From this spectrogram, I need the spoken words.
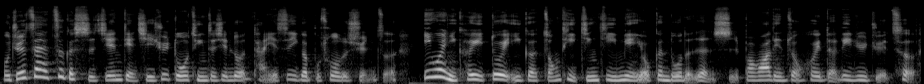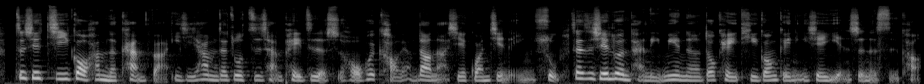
我觉得在这个时间点，其实去多听这些论坛也是一个不错的选择，因为你可以对一个总体经济面有更多的认识，包括联准会的利率决策，这些机构他们的看法，以及他们在做资产配置的时候会考量到哪些关键的因素，在这些论坛里面呢，都可以提供给你一些延伸的思考，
